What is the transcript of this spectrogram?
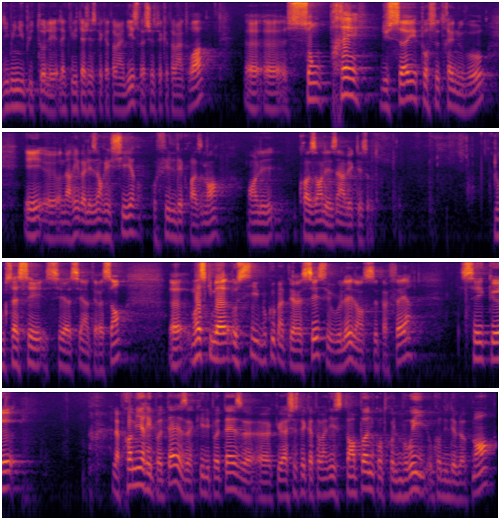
diminue plutôt l'activité HSP90 ou HSP83, sont près du seuil pour ce trait nouveau et on arrive à les enrichir au fil des croisements en les croisant les uns avec les autres. Donc ça c'est assez intéressant. moi ce qui m'a aussi beaucoup intéressé, si vous voulez, dans cette affaire, c'est que la première hypothèse, qui est l'hypothèse euh, que HSP90 tamponne contre le bruit au cours du développement,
